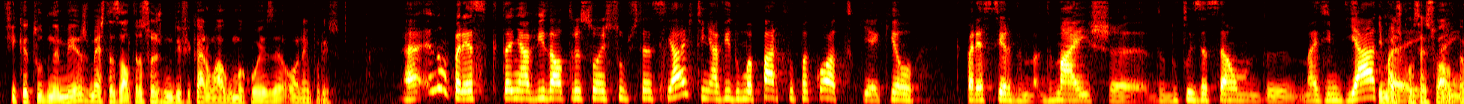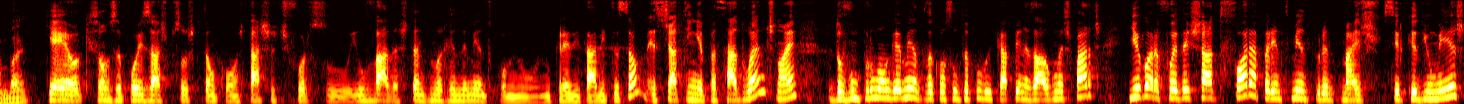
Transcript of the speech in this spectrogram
Fica tudo na mesma? Estas alterações modificaram alguma coisa ou nem por isso? Uh, não me parece que tenha havido alterações substanciais. Tinha havido uma parte do pacote, que é aquele parece ser de, de mais eh, de, de, utilização de mais imediata e mais consensual tem, também. que é que são os apoios às pessoas que estão com as taxas de esforço elevadas tanto no arrendamento como no, no crédito à habitação. Esse já tinha passado antes não é? Portanto, houve um prolongamento da consulta pública apenas a algumas partes e agora foi deixado de fora aparentemente durante mais cerca de um mês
